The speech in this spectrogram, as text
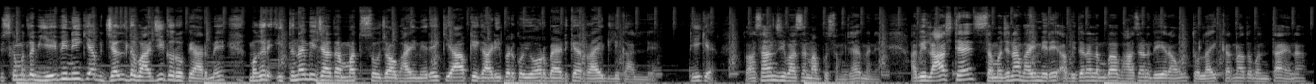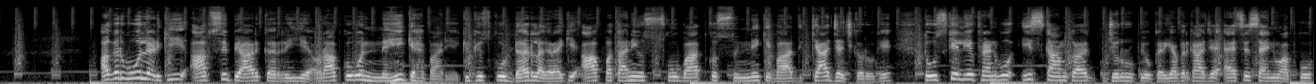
इसका मतलब ये भी नहीं कि आप जल्दबाजी करो प्यार में, मगर इतना भी ज़्यादा मत सो जाओ भाई मेरे कि आपकी गाड़ी पर कोई और बैठ कर राइड निकाल ले। ठीक है? तो आसान सी भाषा में आपको समझाया मैंने। अभी लास्ट है, समझना भाई मेरे, अब इतना लंबा भाषण दे रहा हूँ तो लाइक करना तो बनता है ना। अगर वो लड़की आपसे प्यार कर रही है और आपको वो नहीं कह पा रही है, क्योंकि उसको डर लग रहा है कि आप पता नहीं उसको बात को सुनने के बाद क्या जज करोगे तो उसके लिए फ्रेंड वो इस काम का ज़रूर उपयोग करेगा फिर कहा जाए ऐसे साइन वो आपको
